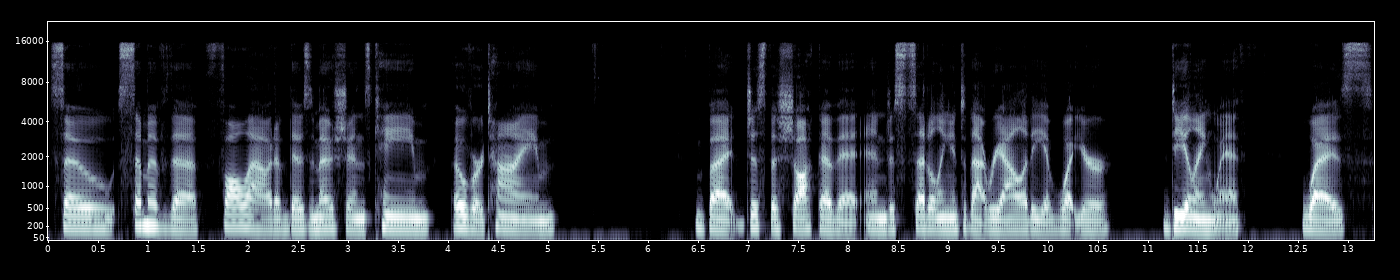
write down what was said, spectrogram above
so some of the fallout of those emotions came over time, but just the shock of it and just settling into that reality of what you're dealing with was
